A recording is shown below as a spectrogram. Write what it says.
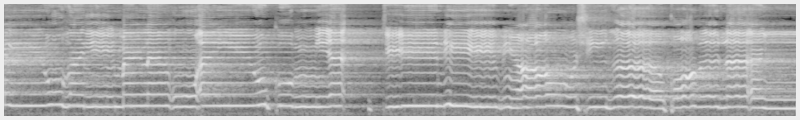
أيها الملأ أيكم يأتيني بعرشها قبل أن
